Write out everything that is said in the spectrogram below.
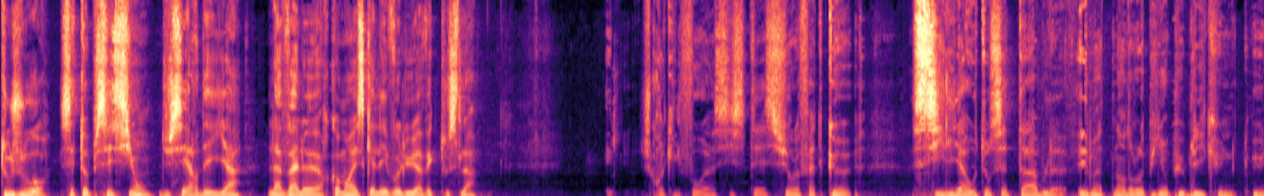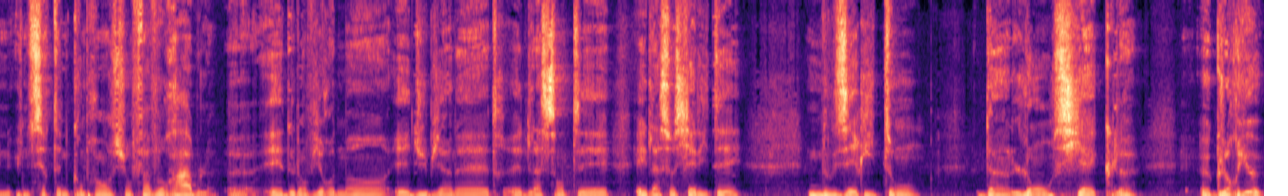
toujours cette obsession du CRDIA, la valeur, comment est-ce qu'elle évolue avec tout cela? Je crois qu'il faut insister sur le fait que s'il y a autour de cette table et maintenant dans l'opinion publique une, certaine compréhension favorable euh, et de l'environnement et du bien-être et de la santé et de la socialité, nous héritons d'un long siècle euh, glorieux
